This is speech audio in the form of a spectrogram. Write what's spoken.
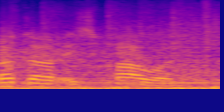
rotor is powered.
